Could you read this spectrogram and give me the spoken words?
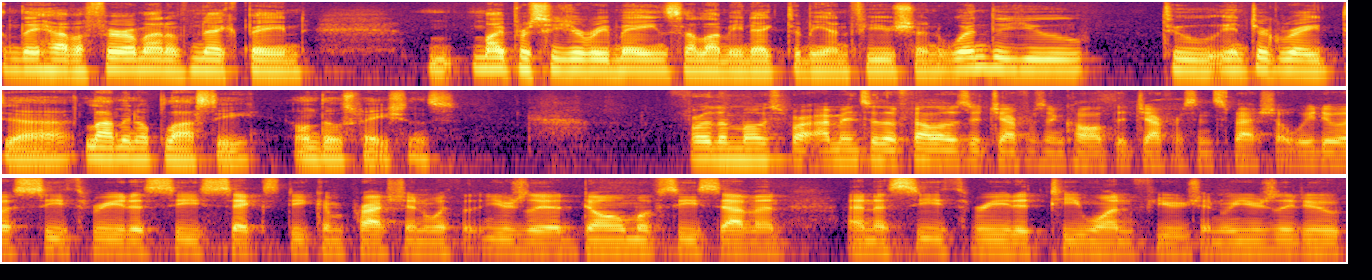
and they have a fair amount of neck pain, m- my procedure remains a laminectomy and fusion. When do you to integrate uh, laminoplasty on those patients? For the most part, I mean, so the fellows at Jefferson call it the Jefferson Special. We do a C3 to C6 decompression with usually a dome of C7 and a C3 to T1 fusion. We usually do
